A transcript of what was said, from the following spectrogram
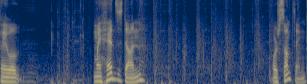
Okay, well... My head's done. Or something.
